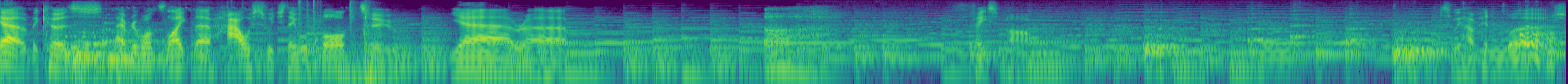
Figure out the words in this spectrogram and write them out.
Yeah, because everyone's like their house which they were born to. Yeah, uh... Ugh. Facepalm. So we have hidden words.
